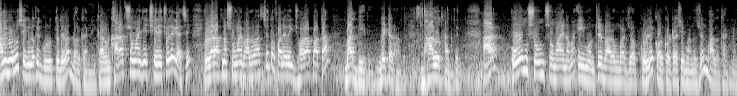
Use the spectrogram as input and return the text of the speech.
আমি বলব সেগুলোকে গুরুত্ব দেওয়ার দরকার নেই। কারণ খারাপ সময় যে ছেড়ে চলে গেছে, এবার আপনার সময় ভালো আসছে তো ফলে ওই ঝরা পাতা বাদ দিয়ে দিন বেটার হবে। ভালো থাকবেন। আর ওম সোম সময় নামা, এই মন্ত্রের বারংবার জপ করলে কর্কট রাশির মানুষজন ভালো থাকবেন।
